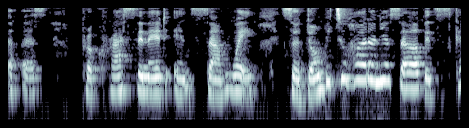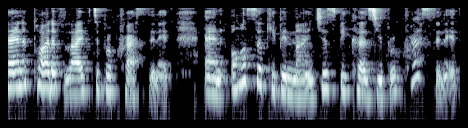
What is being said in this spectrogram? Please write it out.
of us procrastinate in some way. So don't be too hard on yourself. It's kind of part of life to procrastinate. And also keep in mind just because you procrastinate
